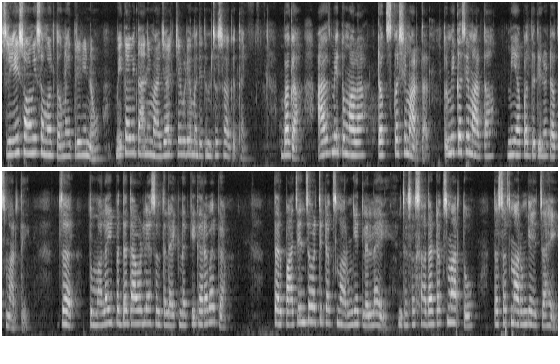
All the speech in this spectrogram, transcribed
श्री स्वामी समर्थ मैत्रिणीनो मी कविता आणि माझ्या आजच्या व्हिडिओमध्ये तुमचं स्वागत आहे. बघा आज मी तुम्हाला टक्स कसे मारतात? तुम्ही कसे मारता? मी या पद्धतीनं टक्स मारते. जर तुम्हाला ही पद्धत आवडली असेल तर लाईक नक्की करा बरं का. तर पाच इंचवरती टक्स मारून घेतलेला आहे. जसा साधा टक्स मारतो तसंच मारून घ्यायचं आहे.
